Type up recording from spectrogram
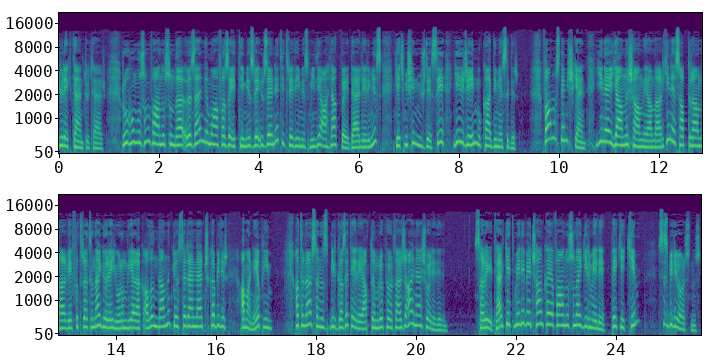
yürekten tüter. Ruhumuzun fanusunda özenle muhafaza ettiğimiz ve üzerine titrediğimiz milli ahlak ve değerlerimiz geçmişin müjdesi, geleceğin mukaddimesidir. Fanus demişken yine yanlış anlayanlar, yine saptıranlar ve fıtratına göre yorumlayarak alınganlık gösterenler çıkabilir. Ama ne yapayım? Hatırlarsanız bir gazeteyle yaptığım röportajda aynen şöyle dedim. Sarayı terk etmeli ve Çankaya fanusuna girmeli. Peki kim? Siz biliyorsunuz.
